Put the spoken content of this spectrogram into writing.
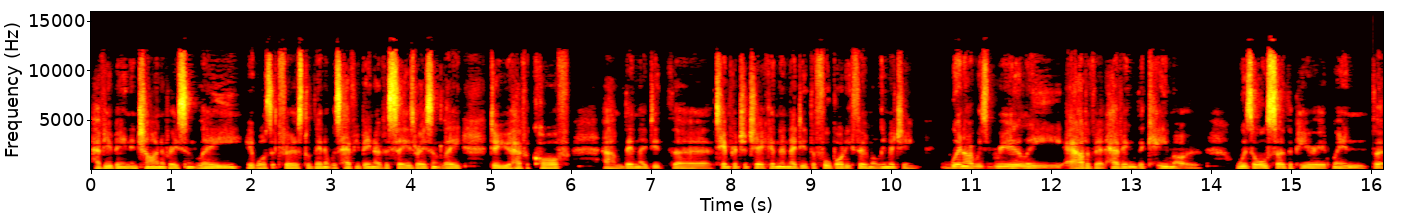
Have you been in China recently? It was at first, or then it was Have you been overseas recently? Do you have a cough? Um, then they did the temperature check, and then they did the full body thermal imaging when I was really out of it, having the chemo was also the period when the,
